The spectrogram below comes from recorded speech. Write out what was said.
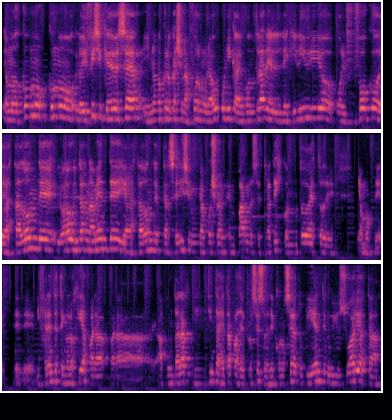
digamos, ¿cómo, ¿cómo, lo difícil que debe ser, y no creo que haya una fórmula única, de encontrar el equilibrio o el foco de hasta dónde lo hago internamente y hasta dónde tercerizo y me apoyo en, en partners estratégicos en todo esto de digamos, de, diferentes tecnologías para, para, apuntalar distintas etapas del proceso, desde conocer a tu cliente y usuario hasta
